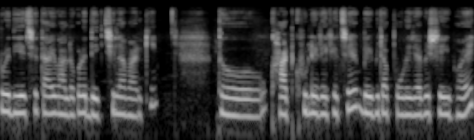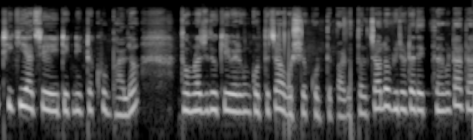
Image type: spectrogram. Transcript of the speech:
করে দিয়েছে, তাই ভালো করে দেখছিলাম আর কি। তো খাট খুলে রেখেছে বেবিটা পড়ে যাবে সেই ভয়ে। ঠিকই আছে, এই টেকনিকটা খুব ভালো। তোমরা যদি কেউ এরকম করতে চাও, অবশ্যই করতে পারো। তো চলো, ভিডিওটা দেখতে থাকো, টাটা।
